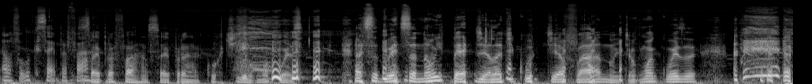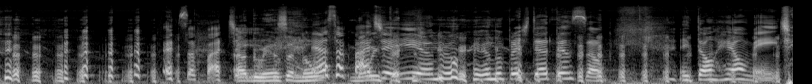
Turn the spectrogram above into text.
Ela falou que sai pra farra. Sai pra farra, sai pra curtir alguma coisa. Essa doença não impede ela de curtir a farra à noite. Alguma coisa. Essa parte A aí. doença não. Essa não parte impede. aí eu não, eu não prestei atenção. Então, realmente.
